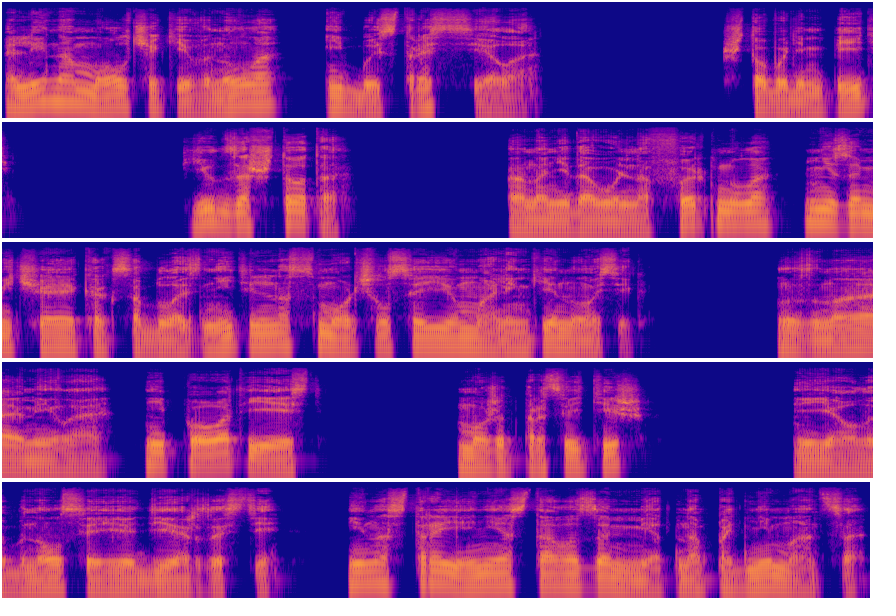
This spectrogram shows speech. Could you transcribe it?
Лина молча кивнула и быстро села. «Что будем пить?» Пьют за что-то». Она недовольно фыркнула, не замечая, как соблазнительно сморчился ее маленький носик. «Знаю, милая, и повод есть. Может, просветишь?» Я улыбнулся ее дерзости, и настроение стало заметно подниматься.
